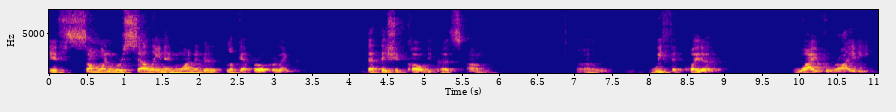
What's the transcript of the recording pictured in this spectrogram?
if someone were selling and wanted to look at BrokerLink, that they should call because um, uh, we fit quite a wide variety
